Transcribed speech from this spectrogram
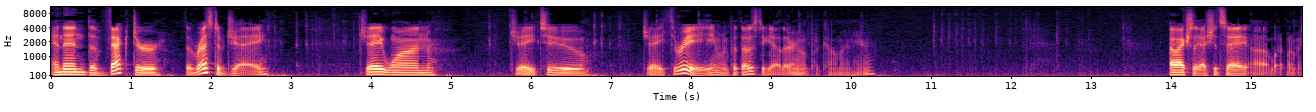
And then the vector, the rest of J, J1, J2, J3, when we put those together, I'm going to put a comma in here. Oh, actually, I should say, uh, what, what am I?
